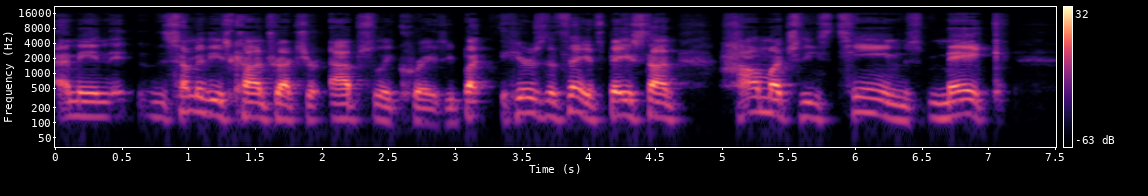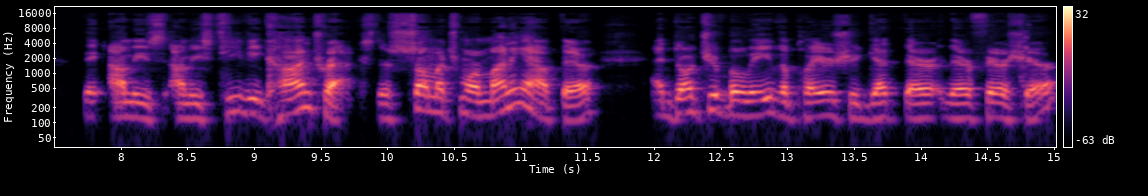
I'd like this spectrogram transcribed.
I mean, some of these contracts are absolutely crazy. But here's the thing: it's based on how much these teams make on these on these TV contracts. There's so much more money out there, and don't you believe the players should get their their fair share?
